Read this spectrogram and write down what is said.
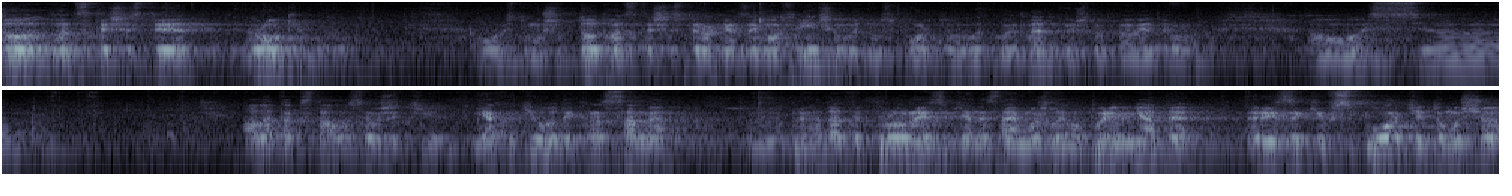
до 26 років. Ось, тому що до 26 років я займався іншим видом спорту, легкою атлетикою, штовхав ядро. Ось. е, Але так сталося в житті. Я хотів от якраз саме пригадати про ризик. Я не знаю, можливо порівняти ризики в спорті, тому що е,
